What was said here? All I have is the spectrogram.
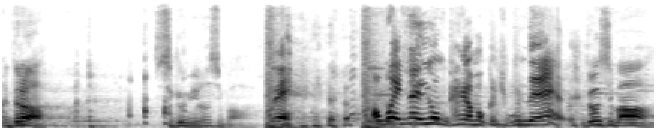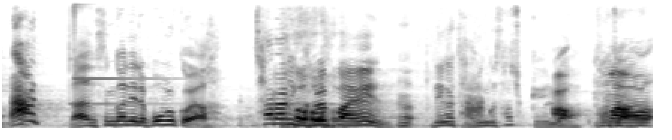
얘들아 지금 이러지 마. 아왜 나 이거 가가 먹고 싶은데. 이러지 마. 난 순간이를 뽑을 거야. 차라리 그럴 바엔 내가 다른 거 사줄게. 일로 와. 고마워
